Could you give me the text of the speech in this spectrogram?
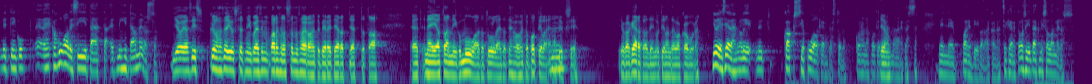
Nyt niinku, ehkä huoli siitä, että, että mihin tämä on menossa. Joo, ja siis kyllähän se just, että niinku esim. varsinaisessa sairaanhoitopiiri tiedotti, että, tota, että ne ei ota niinku muualta tulleita tehohoitopotilaita mm. yksin, joka kertoo niinku tilanteen vakavuuden. Joo, ja siellähän oli nyt kaksi ja puoli kertaistunut koronapotilaiden määrä tässä menneen parin viikon aikana. Että se kertoo siitä, että missä ollaan menossa.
